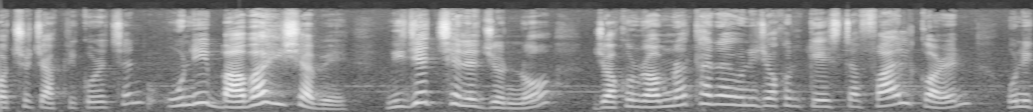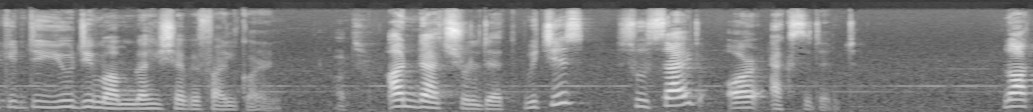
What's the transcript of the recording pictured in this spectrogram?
বছর চাকরি করেছেন। উনি বাবা হিসাবে নিজের ছেলের জন্য যখন রমনা থানায় উনি যখন কেসটা ফাইল করেন উনি কিন্তু ইউডি মামলা হিসাবে ফাইল করেন। আচ্ছা। Unnatural death which is suicide or accident not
